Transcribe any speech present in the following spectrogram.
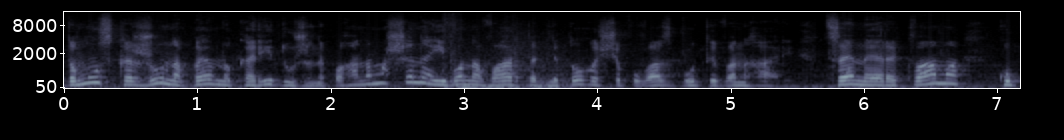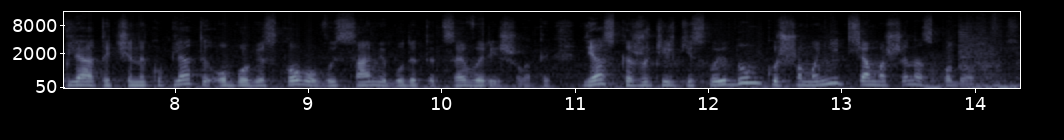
Тому скажу, напевно, Карі дуже непогана машина, і вона варта для того, щоб у вас бути в ангарі. Це не реклама, купляти чи не купляти, обов'язково ви самі будете це вирішувати. Я скажу тільки свою думку, що мені ця машина сподобалась.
